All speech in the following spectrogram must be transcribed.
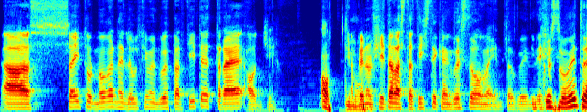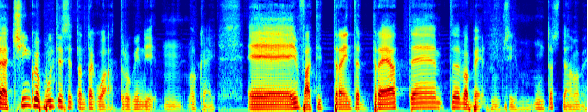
uh, 6 turnover nelle ultime due partite 3 oggi Ottimo. È appena uscita la statistica in questo momento. Quindi. In questo momento è a 5.74, quindi mm, ok. E infatti 33 attempt, vabbè, mm, sì, un touchdown, vabbè.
